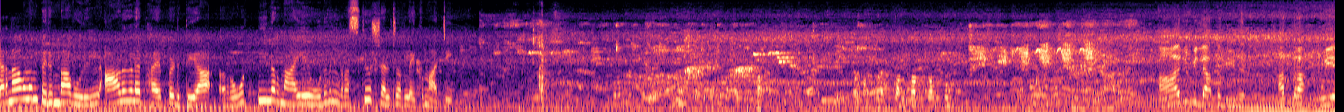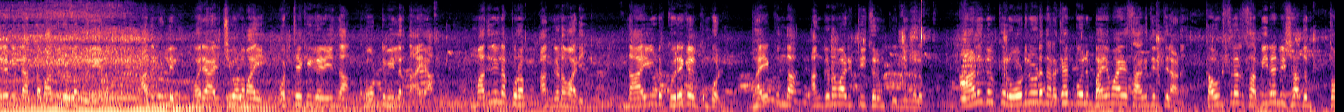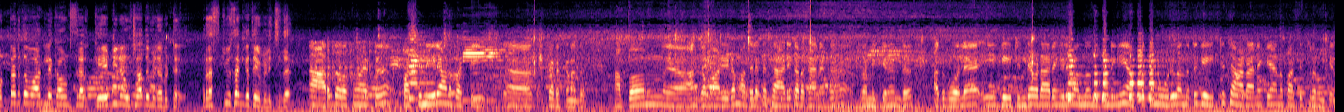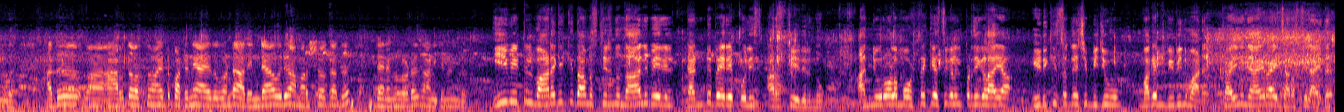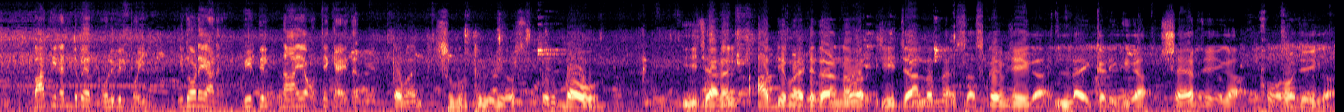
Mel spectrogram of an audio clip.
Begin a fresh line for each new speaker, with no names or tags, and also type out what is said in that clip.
എറണാകുളം പെരുമ്പാവൂരിൽ ആളുകളെ ഭയപ്പെടുത്തിയ road peeler നായയെ ഒടുവിൽ റെസ്ക്യൂ ഷെൽട്ടറിലേക്ക് മാറ്റി.
ആരുമില്ലാത്ത വീട് അത്ര ഉയരമില്ലാത്ത മതിലുള്ള പുരയിടം. അതിനുള്ളിൽ ഒരാഴ്ചയോളമായി ഒറ്റയ്ക്ക് കഴിയുന്ന റോട്ട് വീലർ നായ. മതിലിനപ്പുറം അങ്കണവാടി. നായയുടെ കുര കേൾക്കുമ്പോൾ ഭയക്കുന്ന അങ്കണവാടി ടീച്ചറും കുഞ്ഞുങ്ങളും. ആളുകൾക്ക് റോഡിലൂടെ നടക്കാൻ പോലും ഭയമായ സാഹചര്യത്തിലാണ്. കൗൺസിലർ സബീന നിഷാദും തൊട്ടടുത്ത വാർഡിലെ കൗൺസിലർ കെ ബി നൌഷാദും ഇടപെട്ട് റെസ്ക്യൂ സംഘത്തെ വിളിച്ചത്.
ആറ് ദിവസമായിട്ട് പട്ടിണിയിലാണ് പട്ടി കിടക്കുന്നത്. അപ്പം അങ്കമാളിയുടെ മതിലൊക്കെ ചാടി കിടക്കാനൊക്കെ ശ്രമിക്കുന്നുണ്ട്. അതുപോലെ ഈ ഗേറ്റിന്റെ അവിടെ ആരെങ്കിലും വന്നു നിന്നിട്ടുണ്ടെങ്കിൽ അപ്പം തന്നെ ഓടി വന്നിട്ട് ഗേറ്റ് ചാടാനൊക്കെയാണ് പട്ടി ശ്രമിക്കുന്നത്. അത് ആറ് ദിവസമായിട്ട് പട്ടിണി ആയതുകൊണ്ട് അതിന്റെ ആ ഒരു അമർഷമൊക്കെ അത് ജനങ്ങളോട് കാണിക്കുന്നുണ്ട്.
ഈ വീട്ടിൽ വാടകയ്ക്ക് താമസിച്ചിരുന്ന നാല് പേരിൽ രണ്ടുപേരെ പോലീസ് അറസ്റ്റ് ചെയ്തിരുന്നു. അഞ്ഞൂറോളം മോഷണ കേസുകളിൽ പ്രതികളായ ഇടുക്കി സ്വദേശി ബിജുവും മകൻ വിപിനുമാണ്. കഴിഞ്ഞ ഞായറാഴ്ച അറസ്റ്റിലായത് ബാക്കി രണ്ടുപേർ ഒളിവിൽ പോയി. ഇതോടെയാണ് വീട്ടിൽ നായ ഒറ്റയ്ക്കായത്.
സുഹൃത്ത് വീഡിയോസ് പെരുമ്പാവൂർ. ഈ ചാനൽ ആദ്യമായിട്ട് കാണുന്നവർ ഈ ചാനൽ ഒന്ന് സബ്സ്ക്രൈബ് ചെയ്യുക ലൈക്ക് അടിക്കുക ഷെയർ ചെയ്യുക ഫോളോ ചെയ്യുക.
